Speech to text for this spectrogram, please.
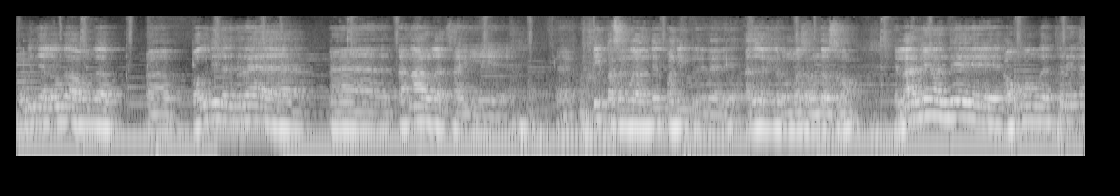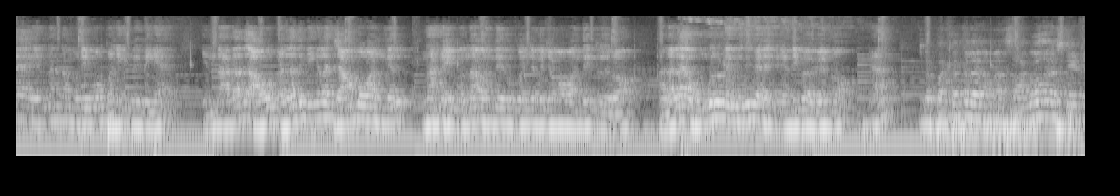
முடிஞ்ச அளவுக்கு அவங்க பகுதியில் இருக்கிற தன்னார்வல சாரி குட்டி பசங்களை வந்து பண்ணிட்டு இருக்காரு. அது வரைக்கும் ரொம்ப சந்தோஷம். எல்லாருமே வந்து அவங்கவுங்க துறையில என்னென்ன முடியுமோ பண்ணிட்டு இருக்கீங்க. என்ன அதாவது அவங்க அதாவது நீங்களாம் ஜாம்பவான்கள். நாங்க இப்போ தான் வந்து கொஞ்சம் கொஞ்சமா வந்துட்டு இருக்கிறோம். அதனால உங்களுடைய உதவி எனக்கு கண்டிப்பா வேணும். இந்த பக்கத்துல நம்ம சகோதர ஸ்டேட்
